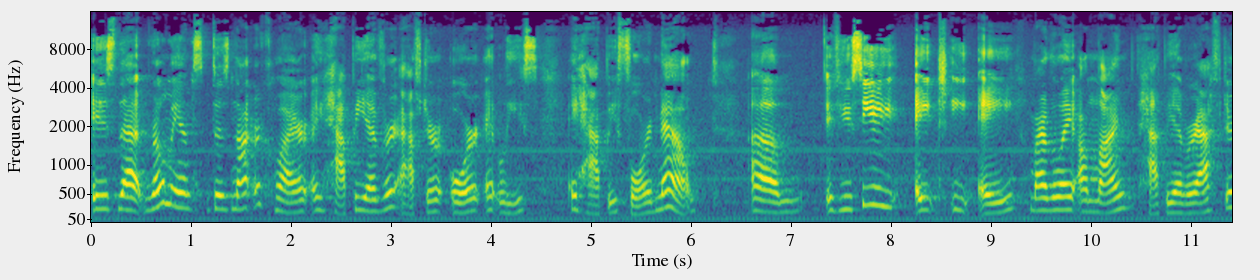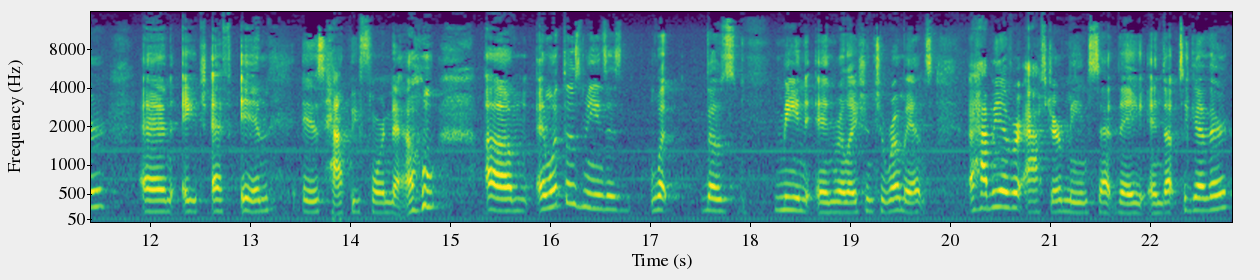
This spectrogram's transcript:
is that romance does not require a happy ever after or at least a happy for now. Um, if you see HEA, by the way, online, happy ever after, and HFN is happy for now. Um, and what those means is what those mean in relation to romance. A happy ever after means that they end up together,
